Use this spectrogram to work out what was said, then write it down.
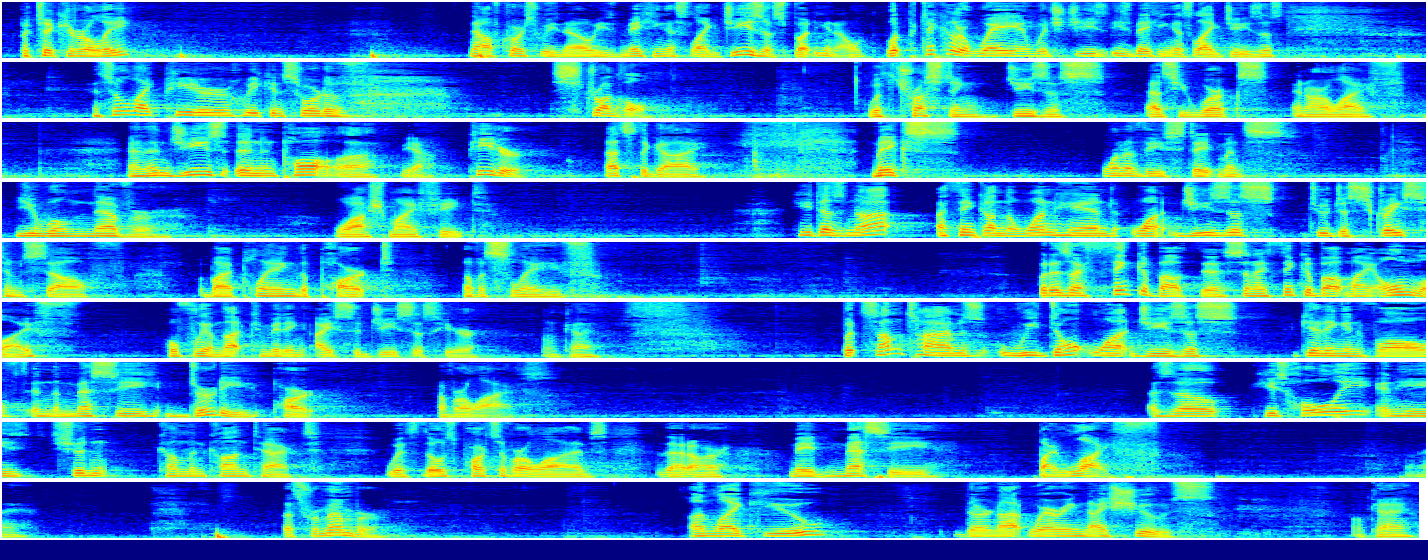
particularly. Now, of course, we know he's making us like Jesus, but you know, what particular way in which Jesus, he's making us like Jesus. And so, like Peter, we can sort of struggle with trusting Jesus as he works in our life. And then Jesus, and then Paul, uh, yeah, Peter, that's the guy, makes one of these statements You will never wash my feet. He does not, I think, on the one hand, want Jesus to disgrace himself by playing the part of a slave. But as I think about this and I think about my own life, hopefully I'm not committing eisegesis here. Okay? But sometimes we don't want Jesus getting involved in the messy, dirty part of our lives. As though he's holy and he shouldn't come in contact with those parts of our lives that are made messy by life. Right? Let's remember, unlike you, they're not wearing nice shoes. Okay?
